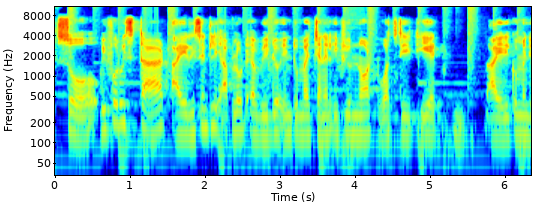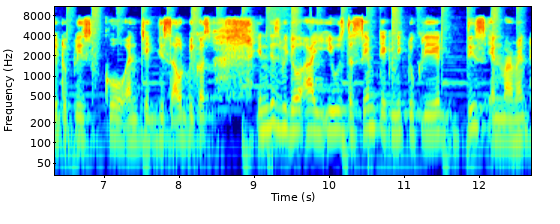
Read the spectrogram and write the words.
so before we start i recently upload a video into my channel. If you not watched it yet i recommend you to please go and check this out because in this video i use the same technique to create this environment.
